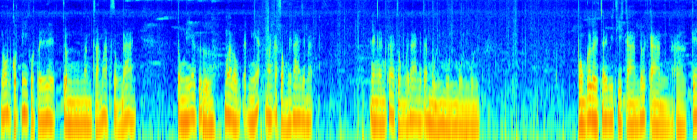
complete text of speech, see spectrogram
โน่นกดนี่กดไปเรื่อยจนมันสามารถส่งได้ ตรงนี้ก็คือเมื่อเราเป็นเงี้ยมันก็ส่งไม่ได้ใช่ไหมยังไงมันก็ส่งไม่ได้มันจะหมุนหมุนหมุนหมุนผมก็เลยใช้วิธีการด้วยการแก้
